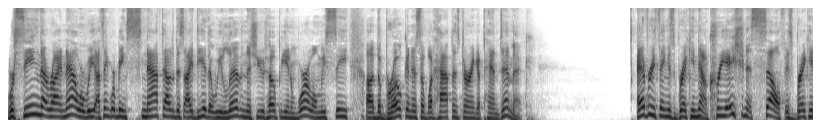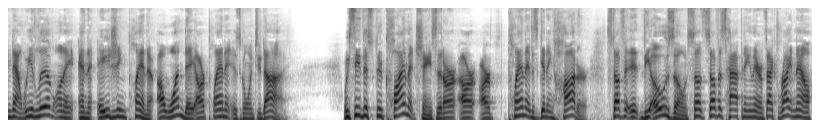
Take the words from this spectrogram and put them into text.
We're seeing that right now where we, I think we're being snapped out of this idea that we live in this utopian world when we see uh, the brokenness of what happens during a pandemic. Everything is breaking down. Creation itself is breaking down. We live on a, an aging planet. Uh, one day our planet is going to die. We see this through climate change that our, our, our planet is getting hotter. Stuff, the ozone, stuff, stuff is happening there. In fact, right now,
